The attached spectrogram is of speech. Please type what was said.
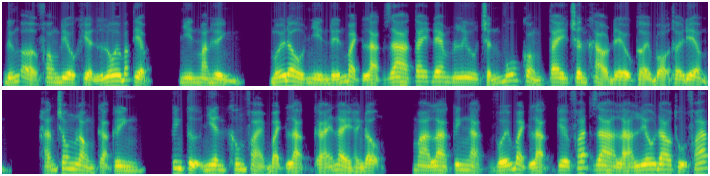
Đứng ở phòng điều khiển lôi bắc tiệp, nhìn màn hình, mới đầu nhìn đến bạch lạc ra tay đem lưu chấn vũ còng tay chân khảo đều cởi bỏ thời điểm, hắn trong lòng cả kinh, kinh tự nhiên không phải bạch lạc cái này hành động, mà là kinh ngạc với bạch lạc kia phát ra lá liêu đao thủ pháp.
